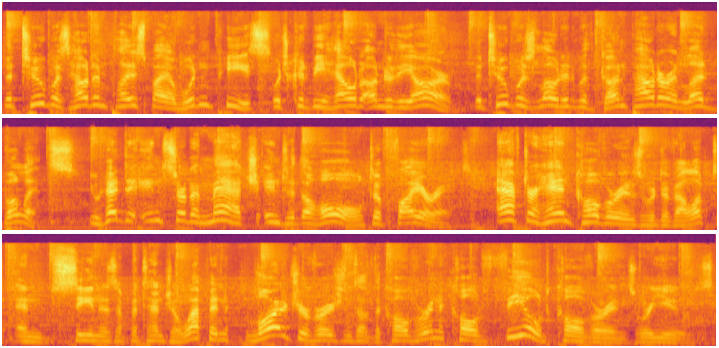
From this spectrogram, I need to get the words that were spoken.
The tube was held in place by a wooden piece which could be held under the arm. The tube was loaded with gunpowder and lead bullets. You had to insert a match into the hole to fire it. After hand culverins were developed and seen as a potential weapon, larger versions of the culverin called field culverins were used.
